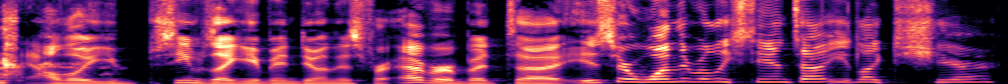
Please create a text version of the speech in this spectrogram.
although you seems like you've been doing this forever, but uh, is there one that really stands out you'd like to share?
